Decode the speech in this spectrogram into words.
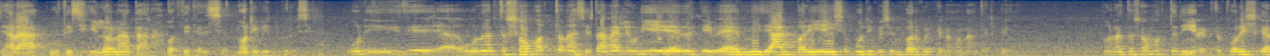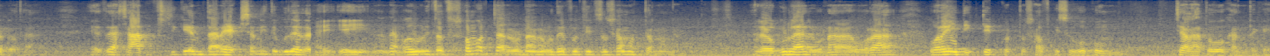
যারা কুতে ছিল না তারা বক্তৃতা দিচ্ছে মোটিভেট করেছিল উনি যে, ওনার তো সমর্থন আছে, তা নাহলে উনি এদেরকে নিজে আগ বাড়িয়ে এইসব মোটিভেশন করবে কেন ওনাদেরকে? ওনার তো সমর্থনই, এটা তো পরিষ্কার কথা। এটা চিকেন তার অ্যাকশনই তো বোঝা যায়। এই উনি তো সমর্থন, ওনার ওদের প্রতি তো সমর্থন ওনার রেগুলার ওনারা ওরা ওরাই ডিকটেট করতো সব কিছু হুকুম চালাতো ওখান থেকে।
